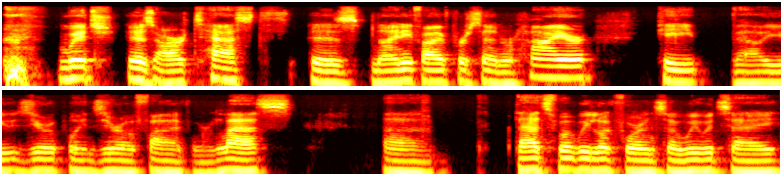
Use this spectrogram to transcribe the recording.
which is our test is 95% or higher, p value 0.05 or less. Uh, that's what we look for. And so we would say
